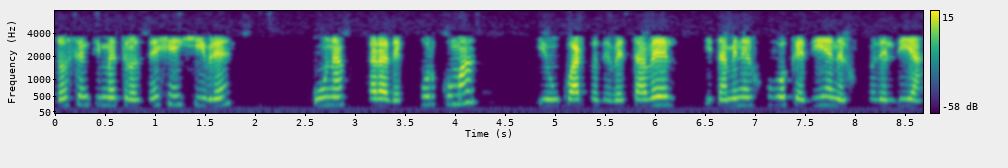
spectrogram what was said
dos centímetros de jengibre, una cuchara de cúrcuma y un cuarto de betabel, y también el jugo que di en el jugo del día,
